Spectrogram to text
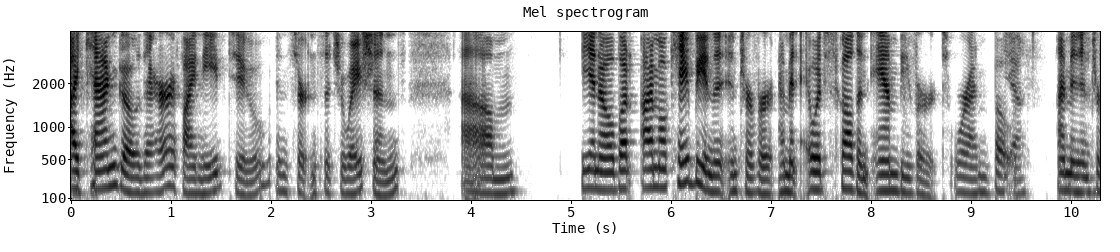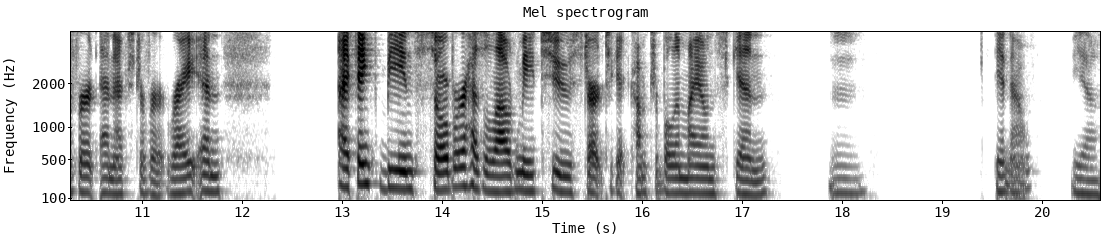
I can go there if I need to in certain situations. Um, you know, but I'm okay being an introvert. I'm an what's called an ambivert, where I'm both. Yeah. I'm an Yeah. introvert and extrovert, right? And I think being sober has allowed me to start to get comfortable in my own skin, mm, you know. yeah,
